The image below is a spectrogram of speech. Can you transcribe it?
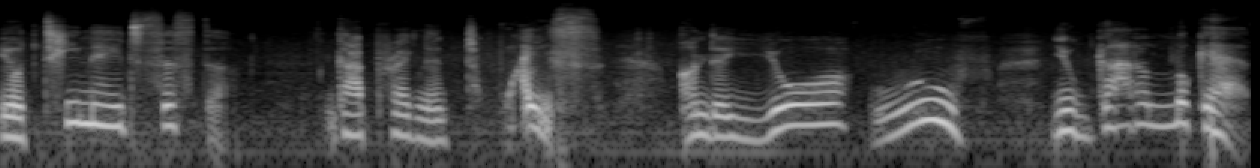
your teenage sister got pregnant twice under your roof. You gotta look at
